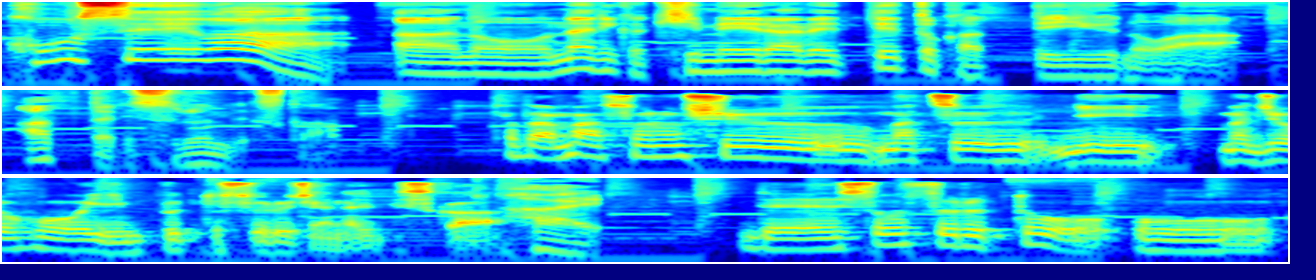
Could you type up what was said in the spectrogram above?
構成は、あの、何か決められてとかっていうのはあったりするんですか？ただまあその週末に、まあ、情報をインプットするじゃないですか。はい。で、そうすると、お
